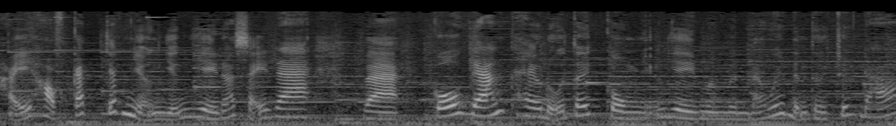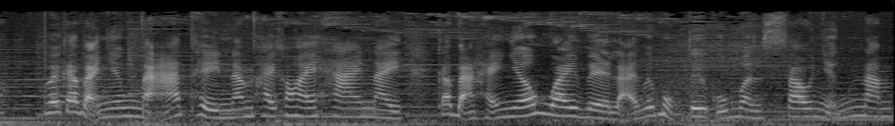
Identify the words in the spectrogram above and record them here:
hãy học cách chấp nhận những gì nó xảy ra và cố gắng theo đuổi tới cùng những gì mà mình đã quyết định từ trước đó. Với các bạn nhân mã thì năm 2022 này các bạn hãy nhớ quay về lại với mục tiêu của mình sau những năm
